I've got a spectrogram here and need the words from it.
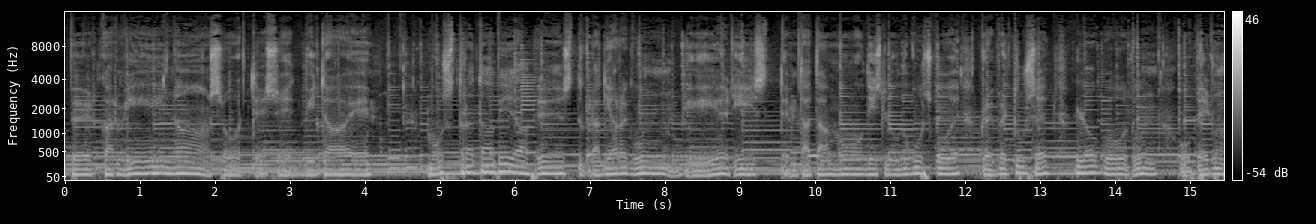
per Carmina sorte sed vitae. Mostra tabia est gradiaregum pieris Temptata modis ludusque revertus et logorum operum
